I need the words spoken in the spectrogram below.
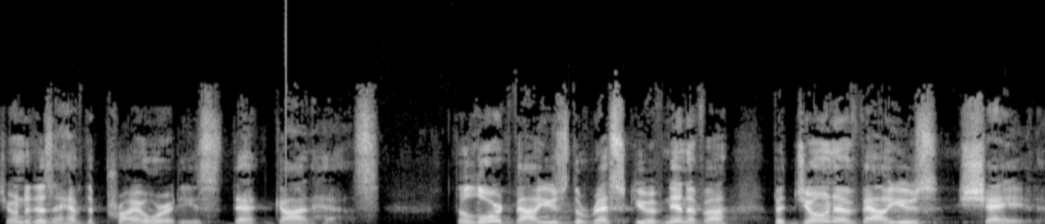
Jonah doesn't have the priorities that God has. The Lord values the rescue of Nineveh, but Jonah values shade.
